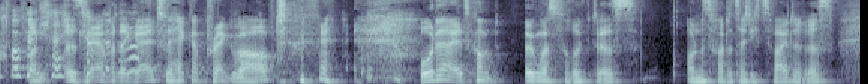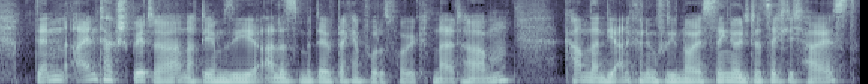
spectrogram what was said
Aber und es wäre einfach der geilste Hacker-Prank überhaupt. Oder jetzt kommt irgendwas Verrücktes. Und es war tatsächlich Zweiteres. Denn einen Tag später, nachdem sie alles mit David Beckham-Fotos vollgeknallt haben, kam dann die Ankündigung für die neue Single, die tatsächlich heißt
